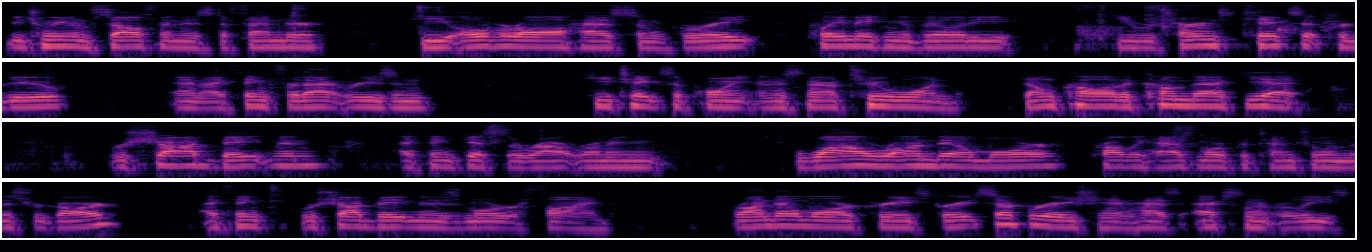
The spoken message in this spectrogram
between himself and his defender. He overall has some great playmaking ability. He returns kicks at Purdue, and I think for that reason, he takes a point, and it's now 2 1. Don't call it a comeback yet. Rashod Bateman, I think, gets the route running, while Rondale Moore probably has more potential in this regard. I think Rashod Bateman is more refined. Rondale Moore creates great separation and has excellent release,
